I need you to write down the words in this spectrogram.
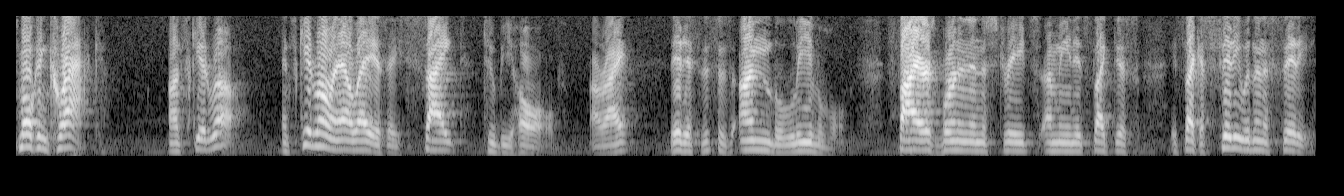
Smoking crack on Skid Row. And Skid Row in L.A. is a sight to behold. All right, it is. This is unbelievable. Fires burning in the streets. I mean, it's like this. It's like a city within a city,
